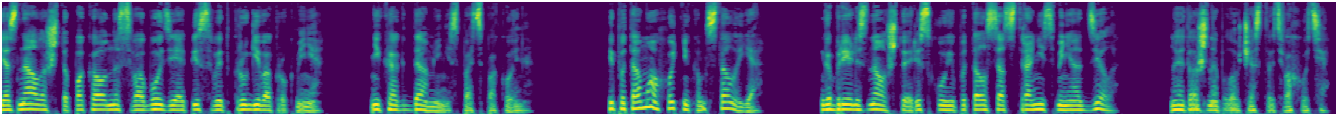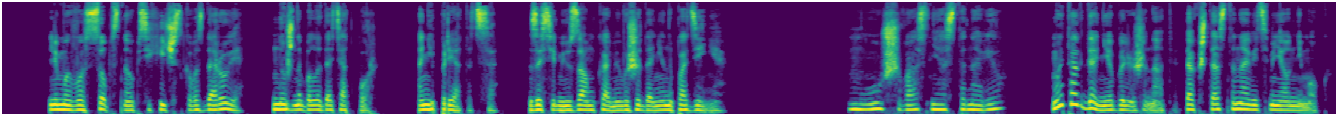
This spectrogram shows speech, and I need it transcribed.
Я знала, что пока он на свободе и описывает круги вокруг меня, никогда мне не спать спокойно. И потому охотником стала я. Габриэль знал, что я рискую, и пытался отстранить меня от дела, но я должна была участвовать в охоте. Для моего собственного психического здоровья нужно было дать отпор, а не прятаться за семью замками в ожидании нападения. «Муж вас не остановил?» Мы тогда не были женаты, так что остановить меня он не мог.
